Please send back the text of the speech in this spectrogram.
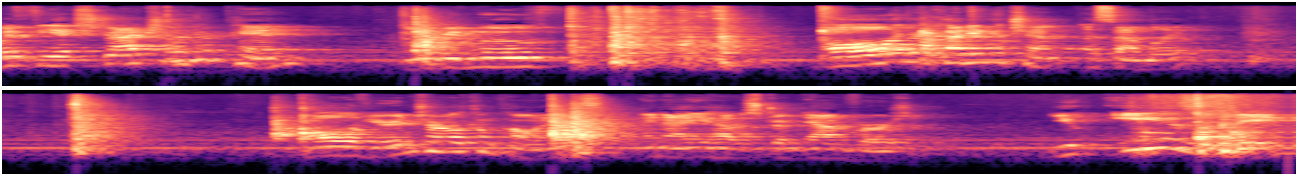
With the extraction of your pin, you remove all your cutting assembly, all of your internal components, and now you have a stripped down version. You easily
